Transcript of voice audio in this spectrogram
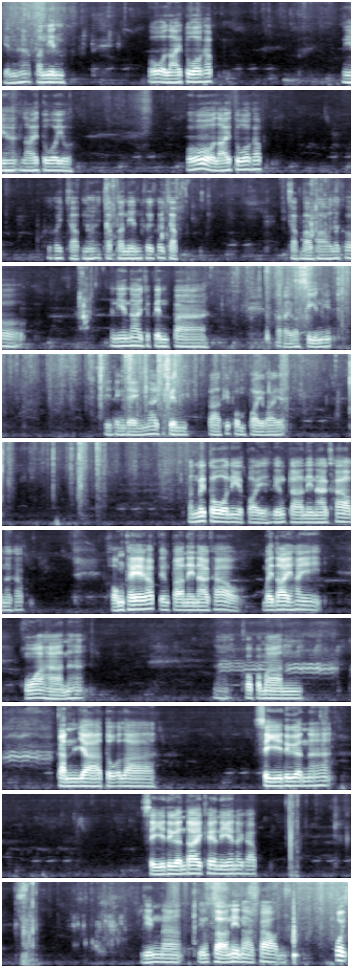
เห็นฮะปลานินโอ้หลายตัวครับนี่ฮะหลายตัวอยู่ โอ้หลายตัวครับ ค่อยๆจับนะจับปลาเนียนค่อยๆจับ จับเบาๆแล้วก็ อันนี้น่าจะเป็นปลาอะไรวะสีนี้ สีแดงๆ น่าจะเป็นปลาที่ผมปล่อยไว้ มันไม่โตนี่ปล่อยเลี้ยงปลาในนาข้าวนะครับ ของแท้ครับเลี้ยงปลาในนาข้าวไม่ได้ให้หัวอาหารนะฮะก็ประมาณกันยาตุลาสี่เดือนนะฮะสี่เดือนได้แค่นี้นะครับเลี้ยงนาเลี้ยงปลาในนาข้าวโอ้ย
